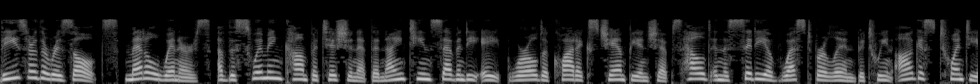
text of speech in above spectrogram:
These are the results medal winners of the swimming competition at the 1978 World Aquatics Championships held in the city of West Berlin between August 20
